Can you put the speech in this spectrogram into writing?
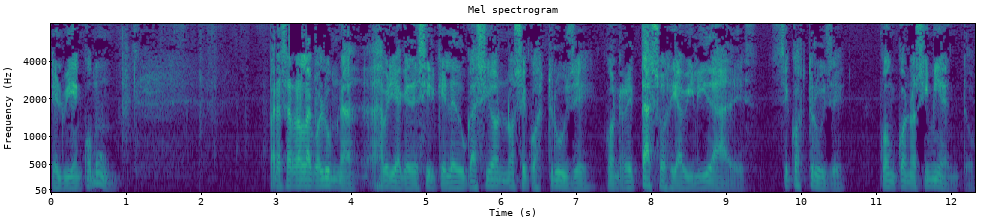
el bien común. Para cerrar la columna, habría que decir que la educación no se construye con retazos de habilidades, se construye con conocimiento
